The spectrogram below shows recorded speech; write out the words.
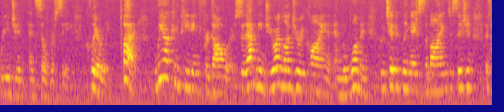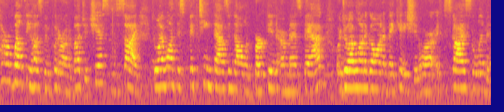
Regent, and Silversea, clearly. But we are competing for dollars. So that means your luxury client and the woman who typically makes the buying decision, if her wealthy husband put her on a budget, she has to decide, do I want this fifteen thousand dollar Birkin Hermes bag, or do I want to go on a vacation, or if the sky's the limit?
